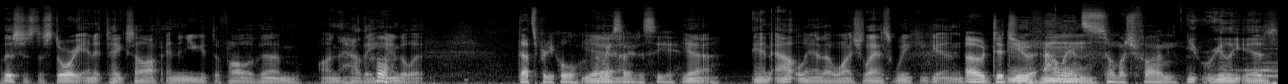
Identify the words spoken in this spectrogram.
This is the story, and it takes off, and then you get to follow them on how they Huh. handle it. That's pretty cool. I'm excited to see. Yeah, and Outland I watched last week again. Oh, did you? Mhm. Outland's so much fun. It really is.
